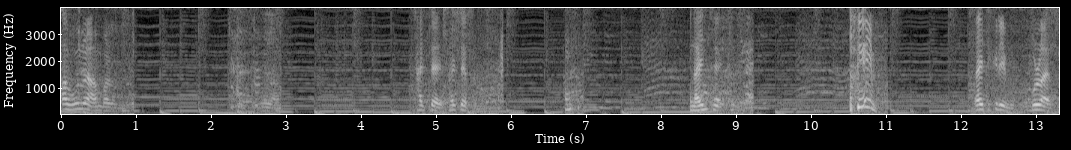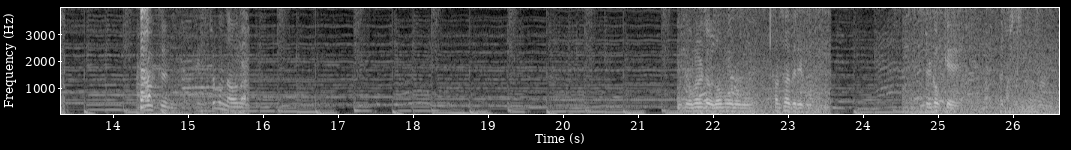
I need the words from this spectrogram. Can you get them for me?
아 오늘 안 발랐는데. 잘 때, 잘 때 발라. 나이트 크- 크림. 나이트 크림 몰라요. 아무튼 조금 나오는. 오늘도 너무 너무 감사드리고 즐겁게 해주셔서 감사합니다.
